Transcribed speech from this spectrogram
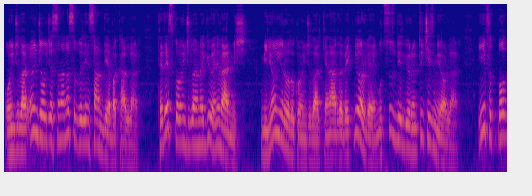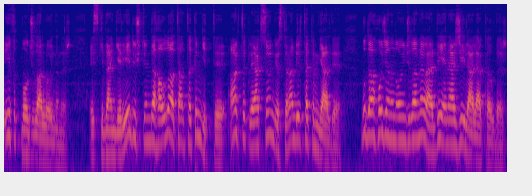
Oyuncular önce hocasına nasıl bir insan diye bakarlar. Tedesco oyuncularına güveni vermiş. Milyon euroluk oyuncular kenarda bekliyor ve mutsuz bir görüntü çizmiyorlar. İyi futbol iyi futbolcularla oynanır. Eskiden geriye düştüğünde havlu atan takım gitti. Artık reaksiyon gösteren bir takım geldi. Bu da hocanın oyuncularına verdiği enerjiyle alakalıdır.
